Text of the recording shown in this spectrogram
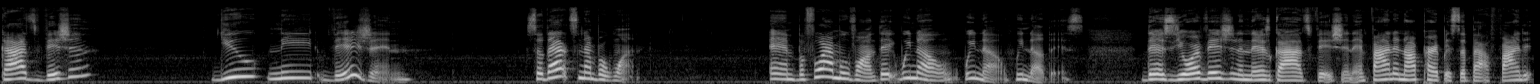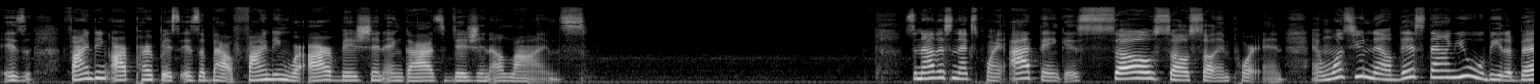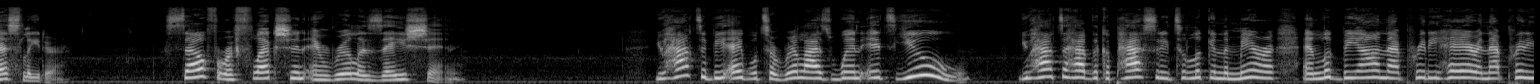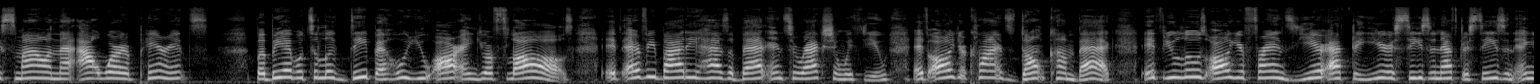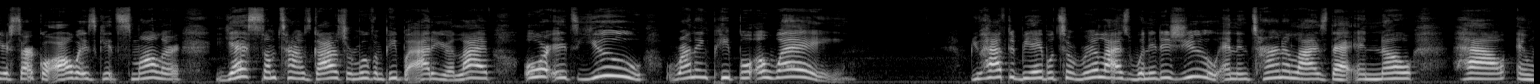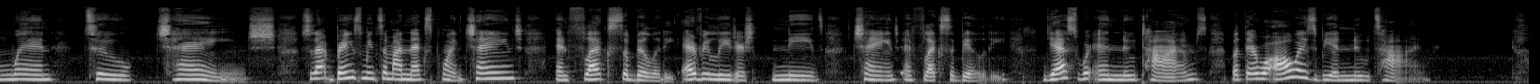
God's vision? You need vision. So that's number one. And before I move on, they, we know, we know, we know this. There's your vision and there's God's vision. And finding our purpose about find is finding our purpose is about finding where our vision and God's vision aligns. So now this next point I think is so so so important. And once you nail this down, you will be the best leader self reflection and realization. You have to be able to realize when it's you. You have to have the capacity to look in the mirror and look beyond that pretty hair and that pretty smile and that outward appearance but be able to look deep at who you are and your flaws. If everybody has a bad interaction with you, if all your clients don't come back, if you lose all your friends year after year, season after season, and your circle always gets smaller, yes, sometimes God's removing people out of your life, or it's you running people away. You have to be able to realize when it is you and internalize that and know how and when to change. So that brings me to my next point change and flexibility. Every leader needs change and flexibility. Yes, we're in new times, but there will always be a new time.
